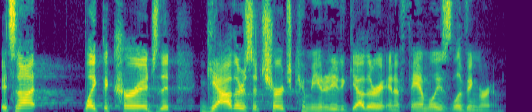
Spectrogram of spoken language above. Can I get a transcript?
It's not like the courage that gathers a church community together in a family's living room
